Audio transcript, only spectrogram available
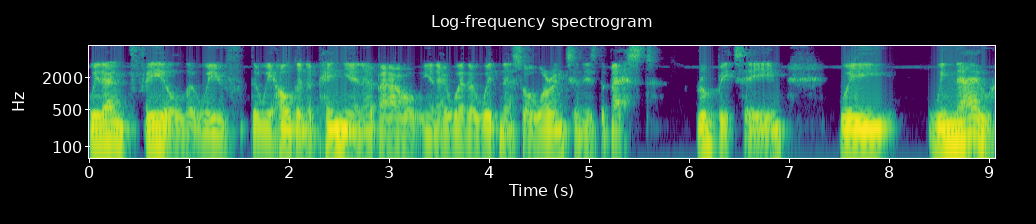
we don't feel that we've that we hold an opinion about you know whether Widnes or Warrington is the best rugby team. We we know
